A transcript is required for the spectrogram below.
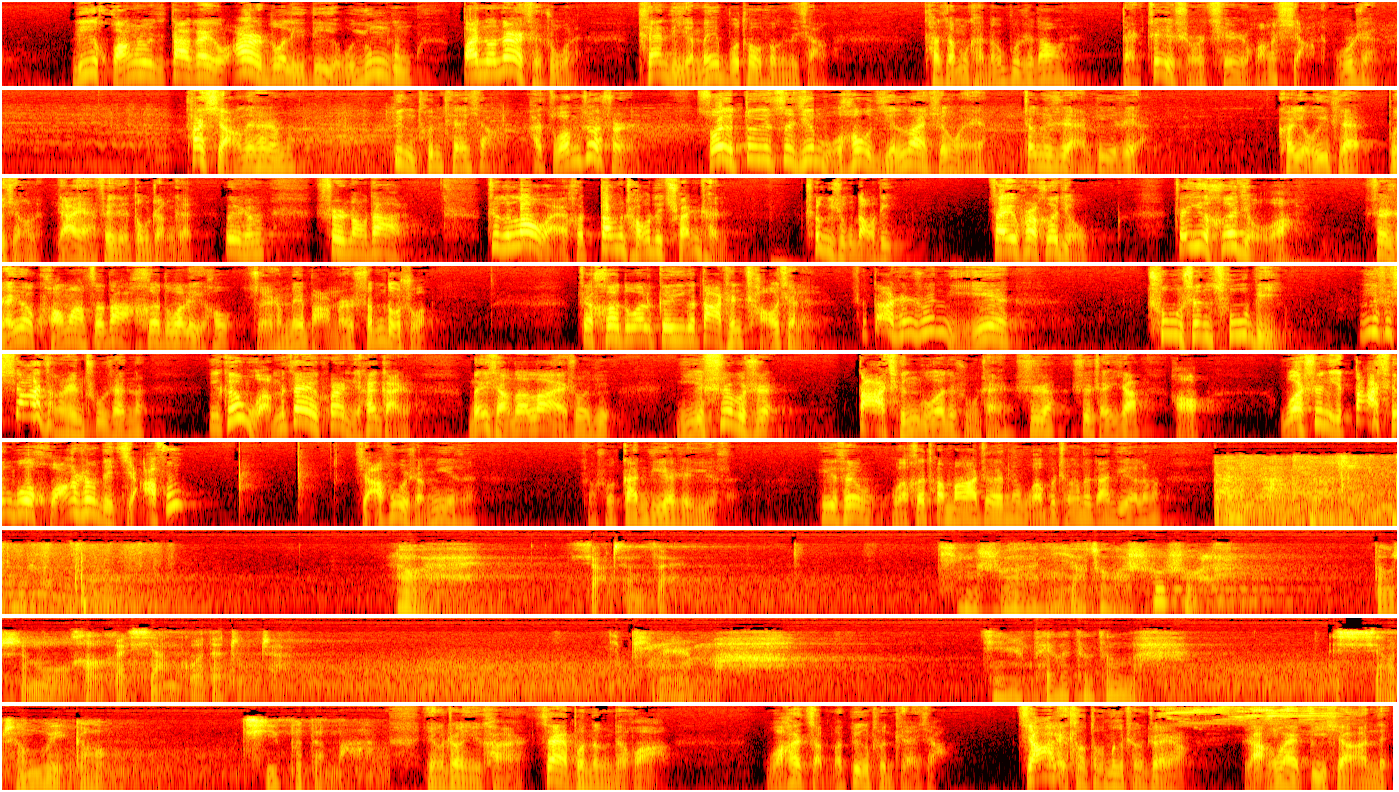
离黄州大概有二十多里地，有个雍宫，搬到那儿去住了。天底下没不透风的墙，他怎么可能不知道呢？但这时候秦始皇想的不是这个，他想的是什么？并吞天下，还琢磨这事儿呢。所以对于自己母后的淫乱行为啊，睁一只眼闭一只眼。可有一天不行了，俩眼非得都睁开了。为什么？事儿闹大了。这个嫪毐和当朝的权臣称兄道弟，在一块喝酒。这一喝酒啊，这人要狂妄自大，喝多了以后嘴上没把门，什么都说。这喝多了跟一个大臣吵起来了。这大臣说：“你出身粗鄙，你是下等人出身呢，你跟我们在一块，你还敢？”没想到嫪毐说句：“你是不是大秦国的属臣？”“是啊，是臣下。”“好，我是你大秦国皇上的假父。”“假父什么意思？就说干爹这意思。”意思我和他妈这，那我不成他干爹了吗？嫪毐，小臣在。听说你要做我叔叔了，都是母后和相国的主张。你平日忙，今日陪我走走马。小臣位高。骑不得马。嬴政一看，再不弄的话，我还怎么并吞天下？家里头都弄成这样，攘外必先安内。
